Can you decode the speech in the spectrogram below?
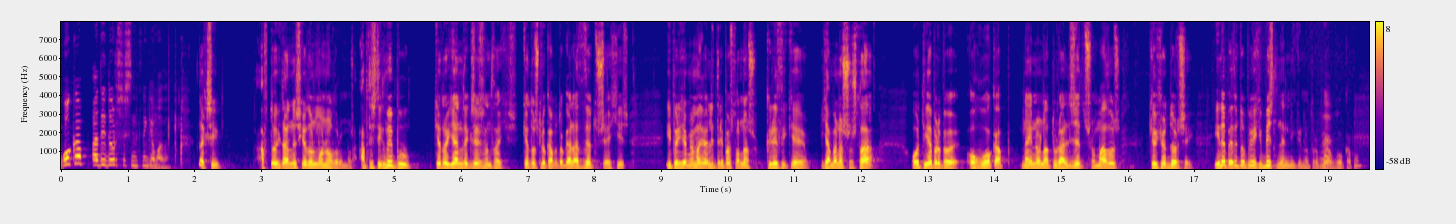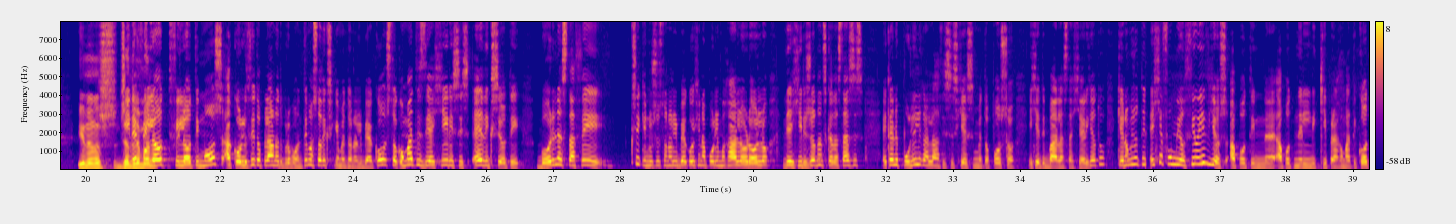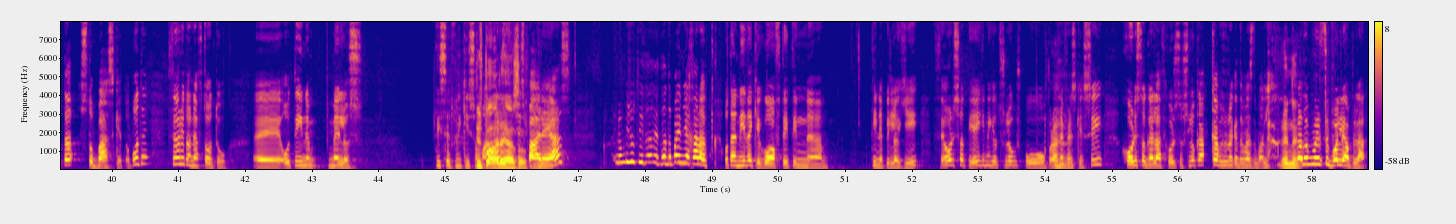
το walk-up αντί Ντόρση στην εθνική ομάδα. Εντάξει, αυτό ήταν σχεδόν μονόδρομο. Από τη στιγμή που και το Γιάννη δεν ξέρεις αν θα έχεις και το Σλούκα με τον Καλάθι δεν τους έχεις, υπήρχε μια μεγάλη τρύπα στον Άσο. Κρίθηκε για μένα σωστά ότι έπρεπε ο Γουόκαπ να είναι ο naturalizé της ομάδα και όχι ο Ντόρσεϊ. Είναι παιδί το οποίο έχει μπει στην ελληνική νοοτροπία ο Γουόκαπ. Είναι ένας Είναι gentleman. φιλό, φιλότιμος, ακολουθεί το πλάνο του προπονητή μας, το έδειξε και με τον Ολυμπιακό. Στο κομμάτι της διαχείρισης έδειξε ότι μπορεί να σταθεί. Ξεκινούσε στον Ολυμπιακό, είχε ένα πολύ μεγάλο ρόλο, διαχειριζόταν τις καταστάσεις. Έκανε πολύ λίγα λάθη σε σχέση με το πόσο είχε την μπάλα στα χέρια του και νομίζω ότι έχει αφομοιωθεί ο ίδιος από την, ε, από την ελληνική πραγματικότητα στο μπάσκετ. Οπότε θεωρεί τον εαυτό του ε, ότι είναι μέλος της εθνικής Της ομάδας. παρέας, Της ας πούμε. παρέας. Νομίζω ότι θα, θα τα πάει μια χαρά. Όταν είδα κι εγώ αυτή την, ε, την επιλογή, θεώρησα ότι έγινε για τους λόγους που προανέφερες κι εσύ, χωρίς τον Καλάθι, χωρίς τον Σλούκα. Κάποιος πρέπει να κατεβάσει την μπαλά. Ε, ναι. Να το πούμε έτσι πολύ απλά.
